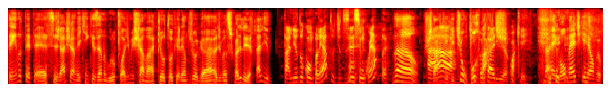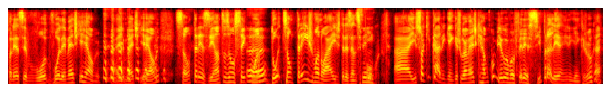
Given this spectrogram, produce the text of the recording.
Tem no TTS. Já chamei. Quem quiser no grupo pode me chamar que eu tô querendo jogar Advanced Squad Leader. Tá lido. Tá lido completo de 250? Não, Starter ah, Kit 1 por infantaria. parte. Ok. é igual o Magic Helm. Eu falei assim, vou, vou ler Magic Helm. Aí o Magic Helm são 300, eu não sei quanto. Uhum. são três manuais de 300 Sim. e pouco. Aí, só que, cara, ninguém quer jogar Magic Helm comigo. Eu me ofereci para ler e ninguém quer jogar.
